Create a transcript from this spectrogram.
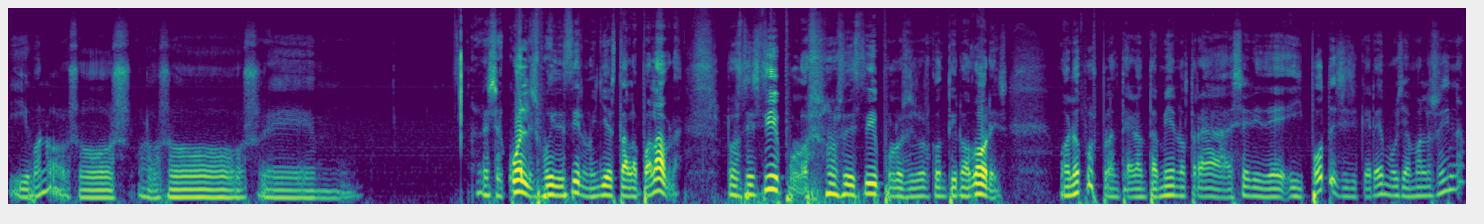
y bueno, los, los, los les secueles, voy a decir, no ya está la palabra, los discípulos, los discípulos y los continuadores, bueno, pues plantearon también otra serie de hipótesis, si queremos llamarlas así, ¿no?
